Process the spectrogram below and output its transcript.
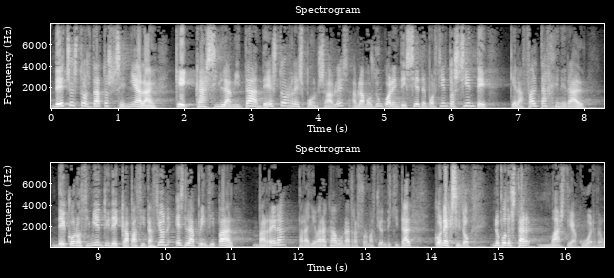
De hecho, estos datos señalan que casi la mitad de estos responsables, hablamos de un 47%, siente que la falta general de conocimiento y de capacitación es la principal barrera para llevar a cabo una transformación digital con éxito. No puedo estar más de acuerdo.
